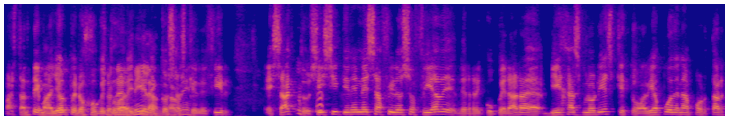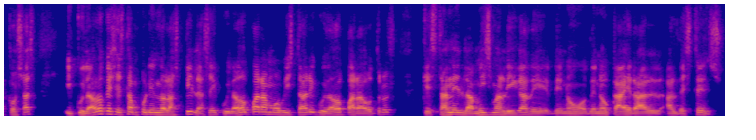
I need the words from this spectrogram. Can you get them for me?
bastante mayor, pero ojo que todavía tienen cosas que decir. Exacto, sí, sí, tienen esa filosofía de, de recuperar eh, viejas glorias que todavía pueden aportar cosas y cuidado que se están poniendo las pilas, ¿eh? cuidado para Movistar y cuidado para otros que están en la misma liga de, no, de no caer al, descenso.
